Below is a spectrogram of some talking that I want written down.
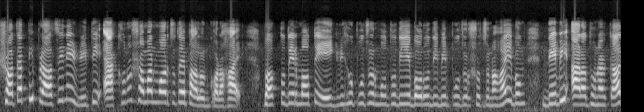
শতাব্দী প্রাচীন এই রীতি এখনও সমান মর্যাদায় পালন করা হয়। ভক্তদের মতে এই গৃহপুজোর মধ্য দিয়ে বড় দেবীর পুজোর সূচনা হয় এবং দেবী আরাধনার কাজ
